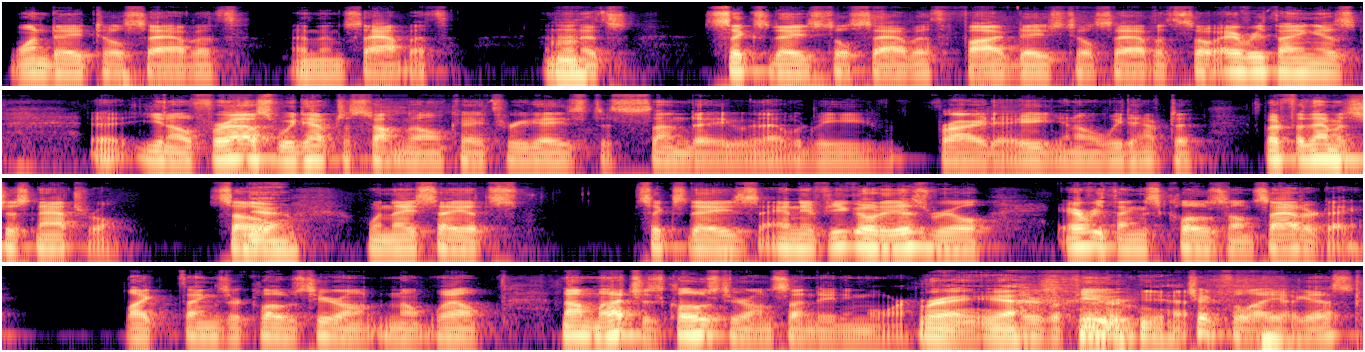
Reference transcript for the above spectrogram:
one day till Sabbath, and then Sabbath. And then it's six days till Sabbath, five days till Sabbath. So everything is, uh, you know, for us, we'd have to stop and go, okay, three days to Sunday, that would be Friday, you know, we'd have to, but for them, it's just natural. So Yeah. when they say it's six days, and if you go to Israel, everything's closed on Saturday like things are closed here on no well not much is closed here on sunday anymore Right. Yeah. there's a few yeah. chick-fil-a i guess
